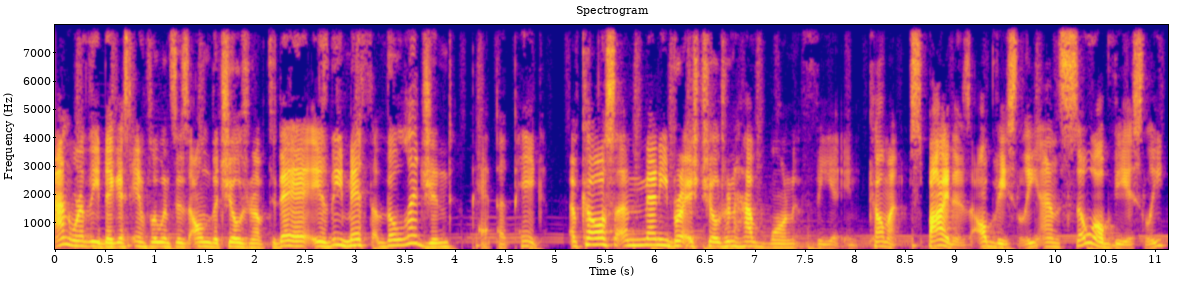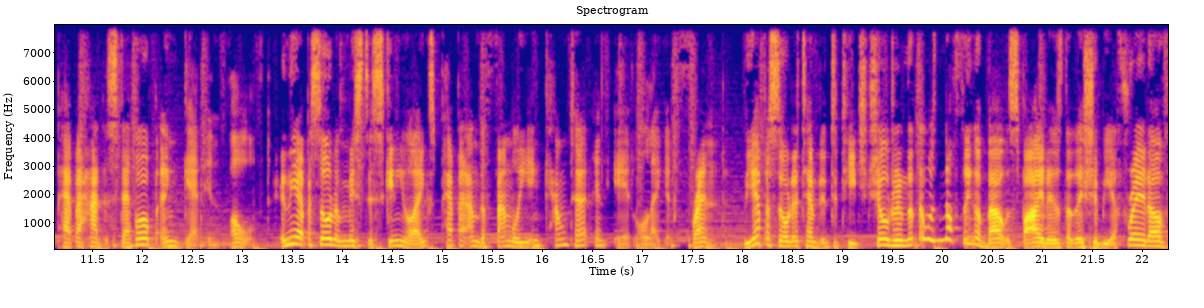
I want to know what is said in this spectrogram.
And one of the biggest influences on the children of today is the myth, the legend, Peppa Pig. Of course, many British children have one fear in common spiders, obviously, and so obviously, Peppa had to step up and get involved. In the episode of Mr. Skinny Legs, Peppa and the family encounter an eight legged friend. The episode attempted to teach children that there was nothing about spiders that they should be afraid of,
